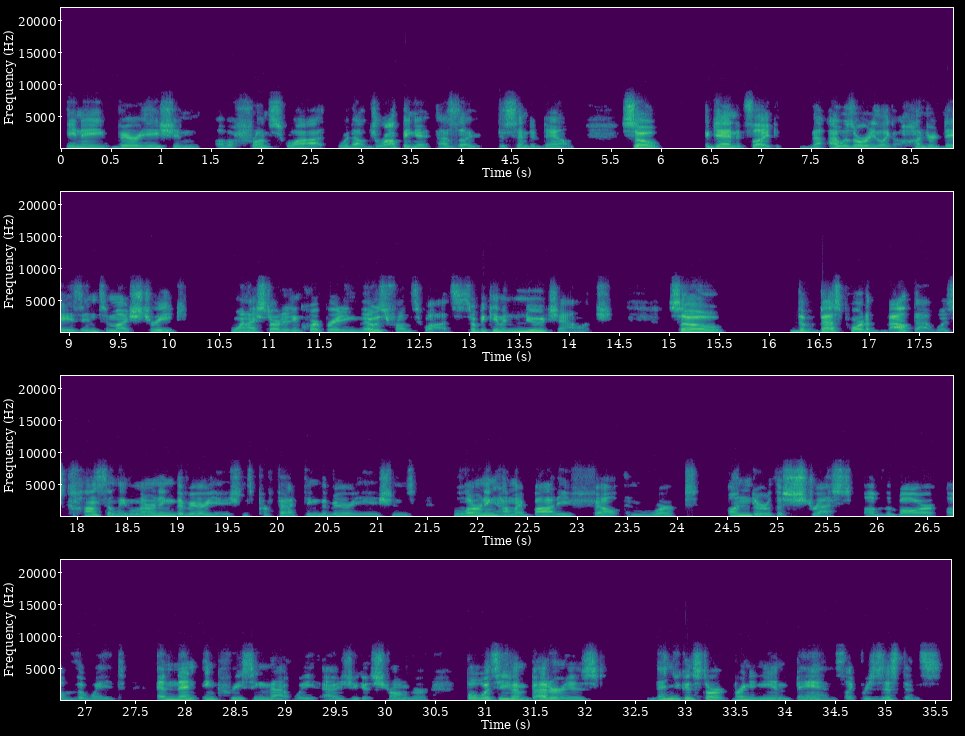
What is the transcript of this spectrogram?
in a variation of a front squat without dropping it as I descended down. So again, it's like that I was already like 100 days into my streak when I started incorporating those front squats. So it became a new challenge. So the best part about that was constantly learning the variations, perfecting the variations, learning how my body felt and worked under the stress of the bar, of the weight, and then increasing that weight as you get stronger. But what's even better is then you can start bringing in bands like resistance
